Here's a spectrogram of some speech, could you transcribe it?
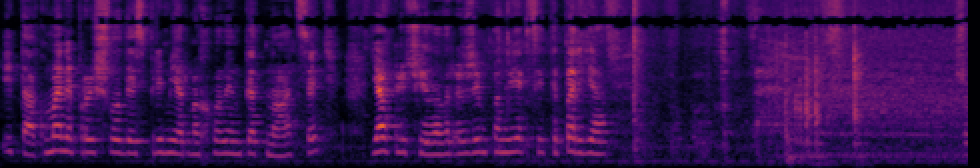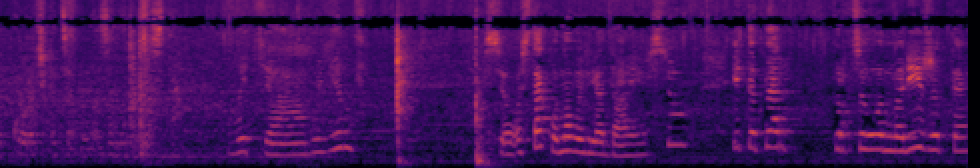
І так, у мене пройшло десь примірно хвилин 15. Я включила режим конвекції. Тепер я, щоб корочка ця була золотиста, витягуємо. Все, ось так воно виглядає. Все. І тепер порціонно ріжете.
